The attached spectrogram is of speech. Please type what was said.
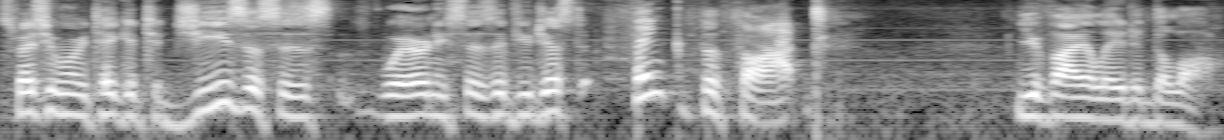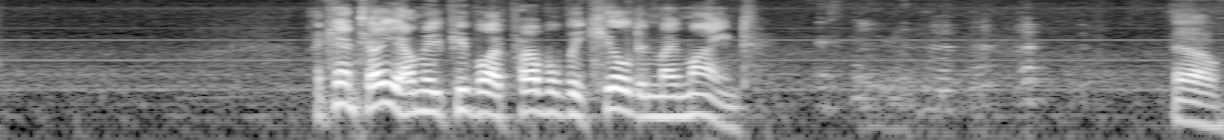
especially when we take it to Jesus' where, and he says, if you just think the thought, you violated the law. I can't tell you how many people I've probably killed in my mind. You know,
